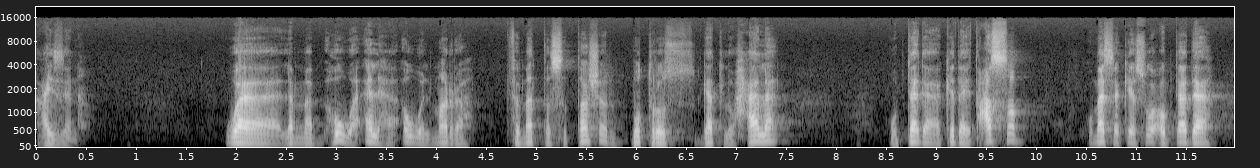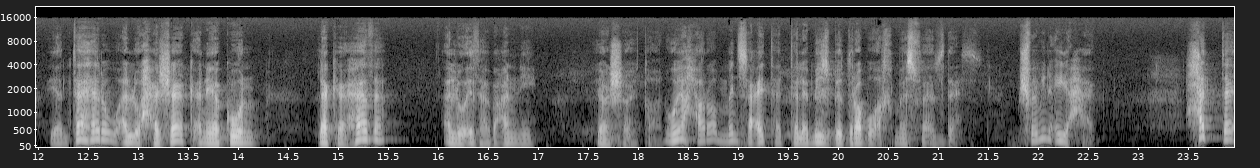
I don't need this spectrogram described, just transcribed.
عايزينها. ولما هو قالها أول مرة في متى 16 بطرس جات له حالة وابتدى كده يتعصب ومسك يسوع وابتدى ينتهر وقال له حاشاك أن يكون لك هذا؟ قال له اذهب عني يا شيطان. ويا حرام من ساعتها التلاميذ بيضربوا أخماس في أسداس. مش فاهمين أي حاجة. حتى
